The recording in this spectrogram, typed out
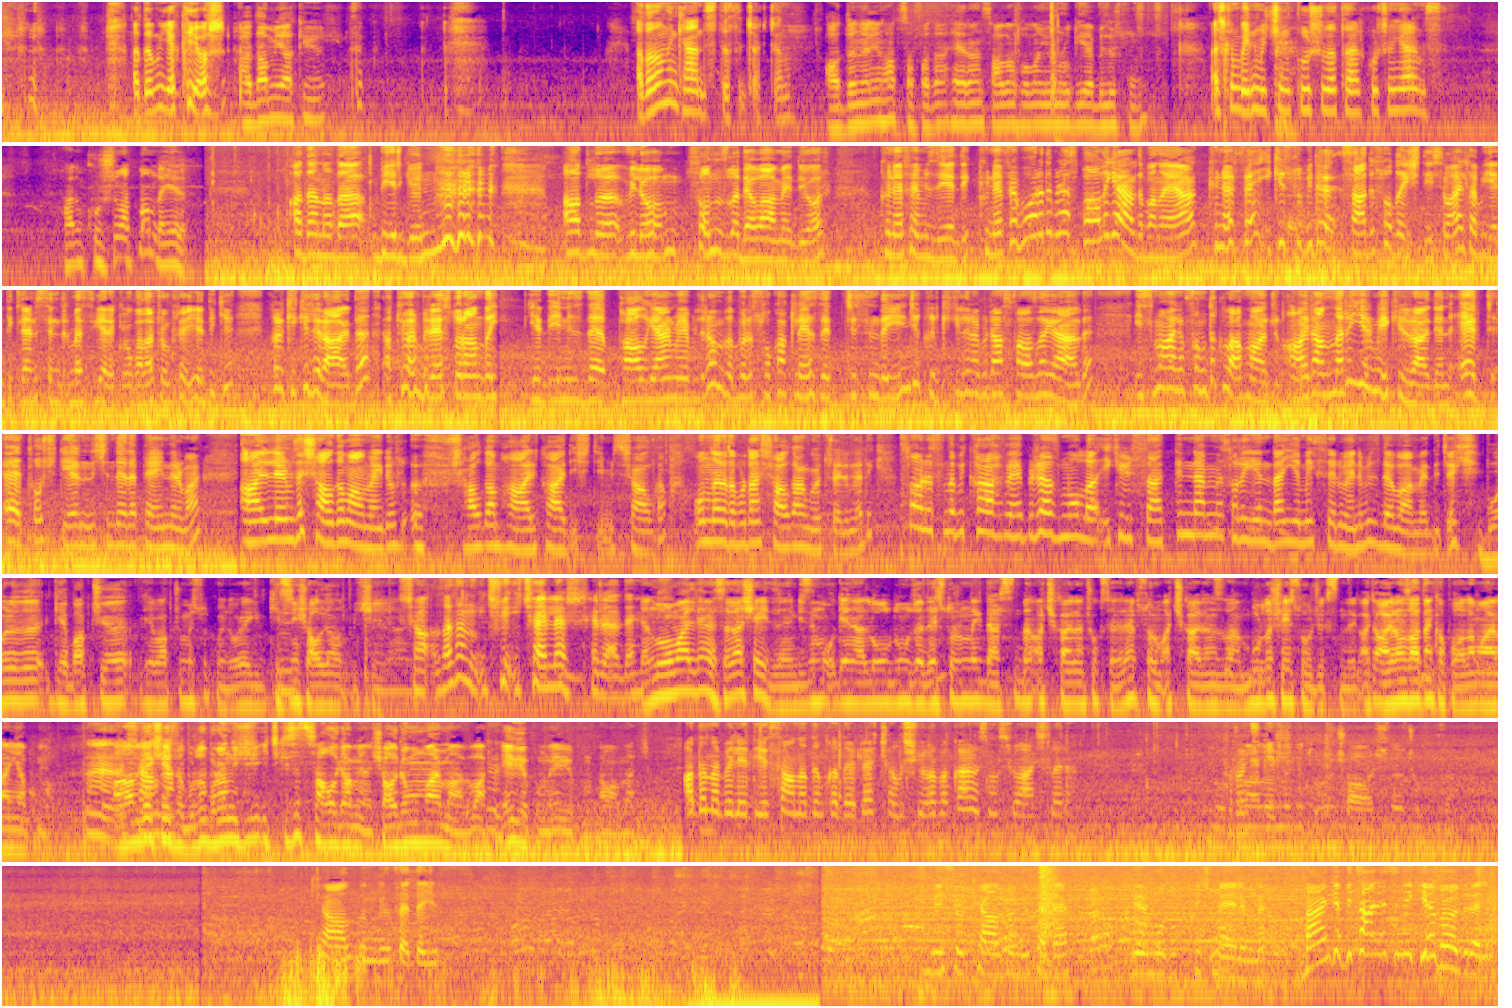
Adamı yakıyor. Adamı yakıyor. Adana'nın kendisi de sıcak canım. Adrenalin hat safhada her an sağdan soldan yumruk yiyebilirsiniz. Aşkım benim için kurşun atar, kurşun yer misin? Hadi kurşun atmam da yerim. Adana'da bir gün adlı vlogum son hızla devam ediyor. Künefemizi yedik. Künefe bu arada biraz pahalı geldi bana ya. Künefe, iki su bir de sade soda içti İsmail. Tabii yediklerini sindirmesi gerekiyor. O kadar çok şey yedi ki. 42 liraydı. Atıyorum bir restoranda yediğinizde pahalı gelmeyebilir ama böyle sokak lezzetçisinde yiyince 42 lira biraz fazla geldi. İsmail'in fındık lahmacun ayranları 22 liraydı. Et, et, hoş diğerinin içinde de peynir var. Ailelerimize şalgam almaya gidiyoruz. Öf şalgam harikaydı içtiğimiz şalgam. Onlara da buradan şalgam götürelim dedik. Sonrasında bir kahve, biraz mola, 2-3 saat dinlenme sonra yeniden yemek serüvenimiz devam edecek. Bu arada kebapçıya, kebapçı Mesut muydu? Oraya gidip kesin şalgam için yani. Şa- zaten içi, içerler herhalde. Yani normalde mesela şeydir hani bizim genelde olduğumuz yer restoranına gidersin. Ben açık ayran çok severim. Hep sorum açık ayranınız var mı? Burada şey soracaksın direkt. "Ay- Ayran zaten kapalı adam ayran yapmıyor. Ha, Adam direkt şey soruyor. Burada buranın içi, içkisi şalgam yani. Şalgamın var mı abi? Var. Ev yapımı ev yapımı. Tamam ver. Adana Belediyesi anladığım kadarıyla çalışıyor. Bakar mısınız şu ağaçlara? Turunçgil. turunç ağaçları çok güzel. Kazım büfedeyiz. Meşhur Kazım büfede bir muzlu içmeyelim mi? Bence bir tanesini ikiye böldürelim.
